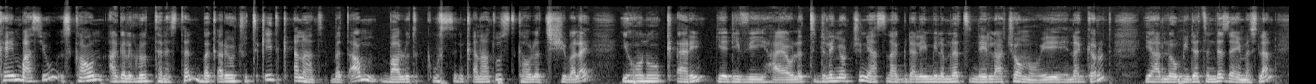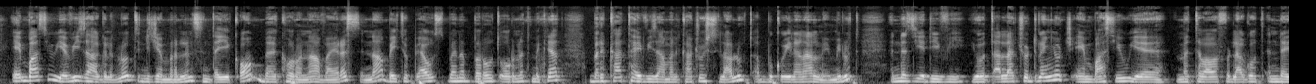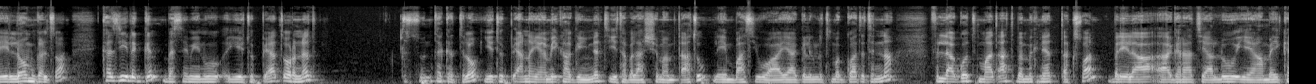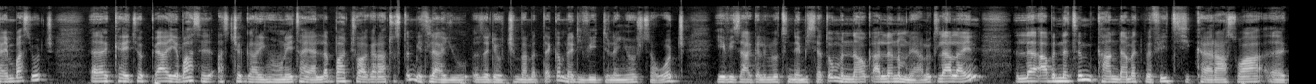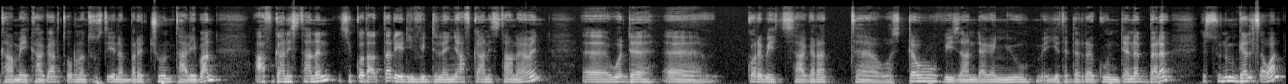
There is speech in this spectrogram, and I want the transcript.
ከኤምባሲው እስካሁን አገልግሎት ተነስተን በቀሪዎቹ ጥቂት ቀናት በጣም ባሉት ውስን ቀናት ውስጥ ከ2000 በላይ የሆኑ ቀሪ የዲቪ 22 እድለኞችን ያስተናግዳል የሚል እምነት እንደሌላቸው ነው የነገሩት። ያለውም ሂደት እንደዛ ይመስላል። ኤምባሲው የቪዛ አገልግሎት እንዲጀምርልን ስንጠይቀውም በኮሮና ቫይረስ እና በኢትዮጵያ ውስጥ በነበረው ጦርነት ምክንያት በርካታ የቪዛ አመልካቾች ስላሉ ጠብቁ ይለናል ነው የሚሉት። እነዚህ የዲቪ የወጣላቸው እድለኞች ኤምባሲው የመተባበር ፍላጎት እንደሌለውም ገልጸዋል። ከዚህ ይልቅ ግን በሰሜኑ የኢትዮጵያ ጦርነት እሱን ተከትሎ የኢትዮጵያና የአሜሪካ ግንኙነት እየተበላሸ መምጣቱ ለኤምባሲው የአገልግሎት መጓተትና ፍላጎት ማጣት በምክንያት ጠቅሷል። በሌላ ሀገራት ያሉ የአሜሪካ ኤምባሲዎች ከኢትዮጵያ የባሰ አስቸጋሪ ሁኔታ ያለባቸው ሀገራት ውስጥም የተለያዩ ዘዴዎችን በመጠቀም ለዲቪ እድለኞች ሰዎች የቪዛ አገልግሎት እንደሚሰጡም እናውቃለንም ነው ያሉት። ላላይን ለአብነትም ከአንድ ዓመት በፊት ከራሷ ከአሜሪካ ጋር ጦርነት ውስጥ የነበረችውን ታሊባን አፍጋኒስታንን ሲቆጣጠር የዲቪ እድለኛ አፍጋኒስታናውያን ወደ ጎረቤት ሀገራት ተወስደው ቪዛ እንዲያገኙ እየተደረጉ እንደነበረ እሱንም ገልጸዋል።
